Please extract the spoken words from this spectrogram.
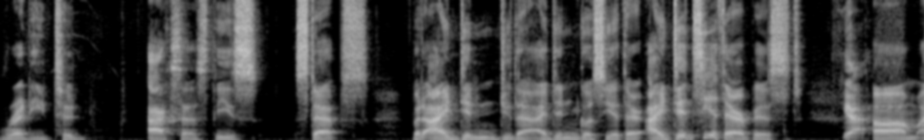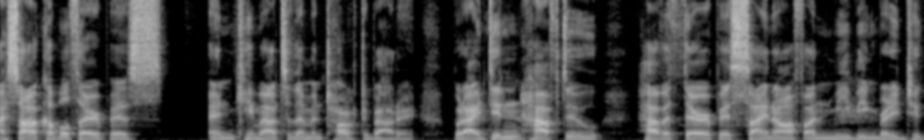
ready to access these steps but i didn't do that i didn't go see a therapist i did see a therapist Yeah. um, I saw a couple therapists and came out to them and talked about it, but I didn't have to have a therapist sign off on me being ready to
